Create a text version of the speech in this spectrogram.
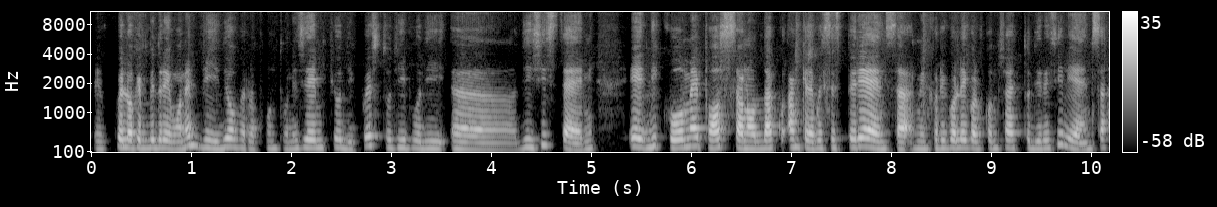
E quello che vedremo nel video, per l'appunto un esempio di questo tipo di, eh, di sistemi, e di come possano, da, anche da questa esperienza, mi ricollego al concetto di resilienza,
